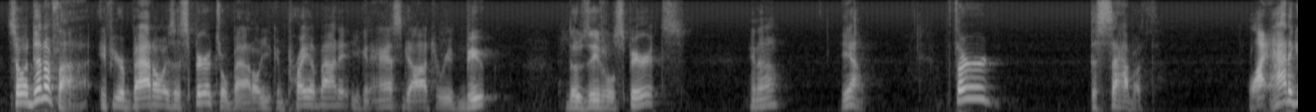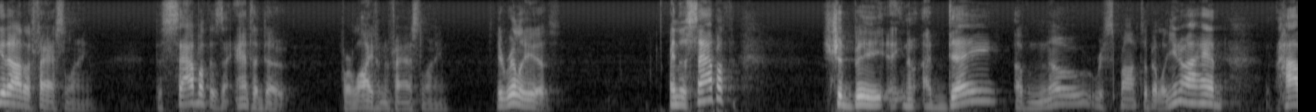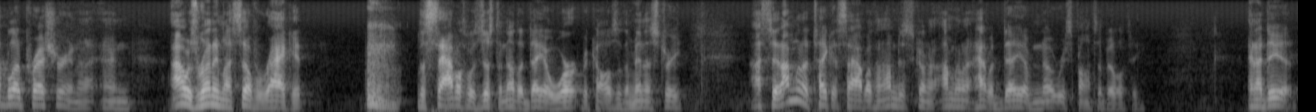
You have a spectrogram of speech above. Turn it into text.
So identify if your battle is a spiritual battle, you can pray about it, you can ask God to rebuke those evil spirits, you know? Yeah. Third, the Sabbath. Like how to get out of the fast lane. The Sabbath is an antidote for life in the fast lane. It really is. And the Sabbath should be, you know, a day of no responsibility. You know, I had high blood pressure and I, and I was running myself ragged. the Sabbath was just another day of work because of the ministry. I said, I'm going to take a Sabbath and I'm just going to, I'm going to have a day of no responsibility. And I did.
